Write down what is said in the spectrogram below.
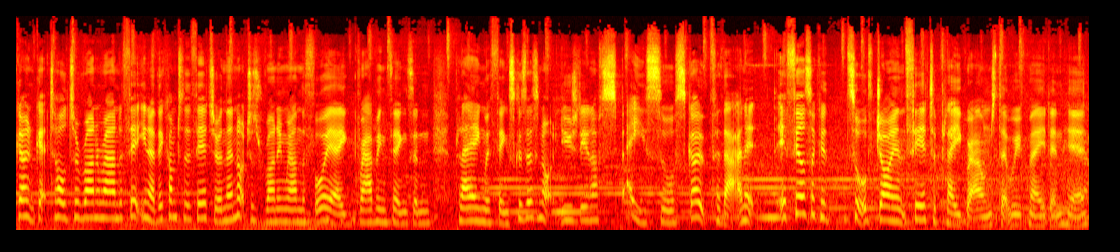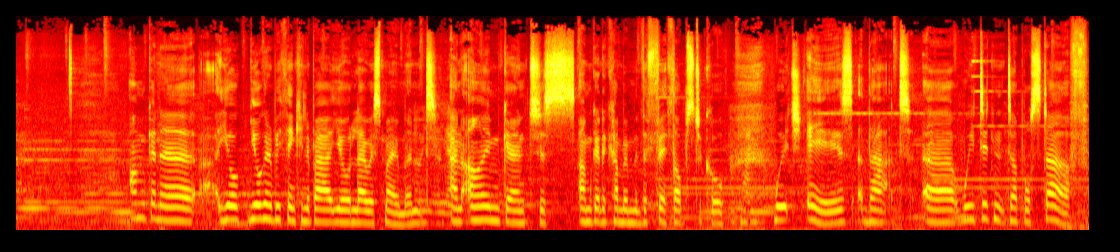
don't get told to run around a theatre. You know, they come to the theatre and they're not just running around the foyer, grabbing things and playing with things because there's not usually enough space or scope for that. And it, it feels like a sort of giant theatre playground that we've made in here. I'm gonna. You're you're gonna be thinking about your lowest moment, oh, yeah, yeah. and I'm going to. I'm going to come in with the fifth obstacle, okay. which is that uh, we didn't double staff.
